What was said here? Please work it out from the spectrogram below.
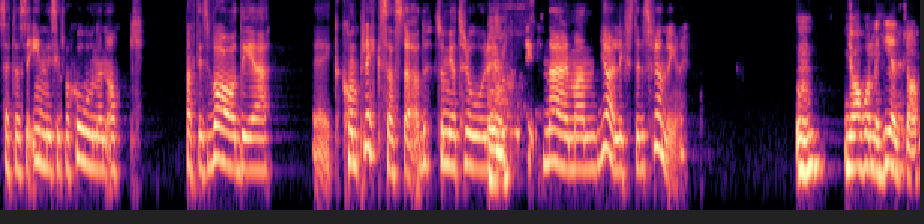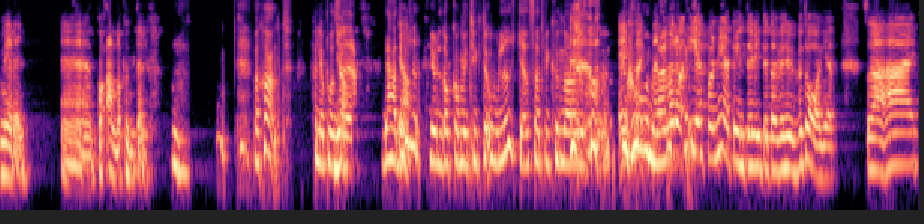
sätta sig in i situationen och faktiskt vara det eh, komplexa stöd som jag tror är Mm. viktigt när man gör livsstilsförändringar. Mm. Jag håller helt klart med dig eh, på alla punkter. Vad skönt, höll jag på att Ja. säga. Det hade Ja. varit kul dock om vi tyckte olika så att vi kunde ha Exakt, men vadå, erfarenhet är inte viktigt överhuvudtaget. Så nej,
